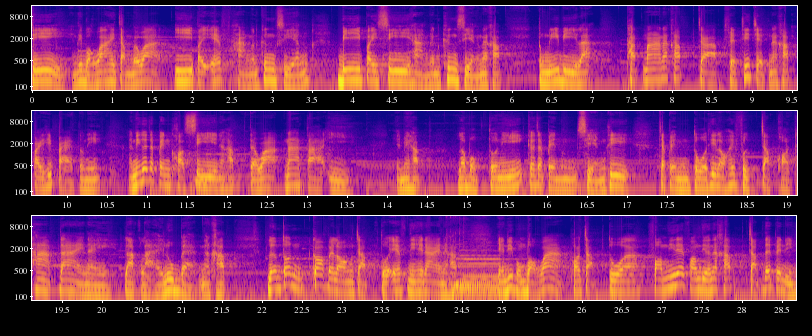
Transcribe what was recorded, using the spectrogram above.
C อย่างที่บอกว่าให้จำไว้ว่า E ไป F ห่างกันครึ่งเสียง B ไป C ห่างกันครึ่งเสียงนะครับ ตรงนี้ B ละ ถัดมานะครับจากเฟสที่ 7 นะครับ ไปที่ 8 ตัวนี้ อันนี้ก็จะเป็นคอร์ด C นะครับ แต่ว่าหน้าตา E เห็นไหมครับ ระบบตัวนี้ก็จะเป็นเสียงที่จะเป็นตัวที่เราให้ฝึกจับคอร์ดทาบได้ในหลากหลายรูปแบบนะครับ เริ่มต้นก็ไปลองจับตัว F นี้ให้ได้นะครับ อย่างที่ผมบอกว่าพอจับตัวฟอร์มนี้ได้ฟอร์มเดียวนะครับ จับได้เป็นอีก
